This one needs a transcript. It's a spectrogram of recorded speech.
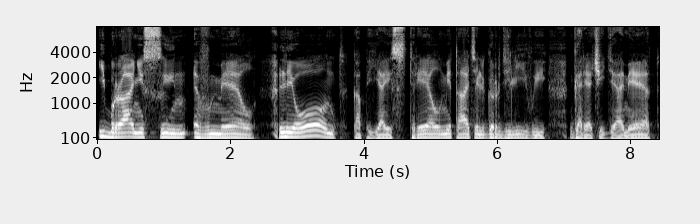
и брани сын Эвмел, Леонт, копья и стрел, метатель горделивый, Горячий Диамет,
